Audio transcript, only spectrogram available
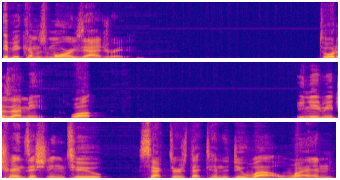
it becomes more exaggerated. So, what does that mean? Well, you need to be transitioning to sectors that tend to do well when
